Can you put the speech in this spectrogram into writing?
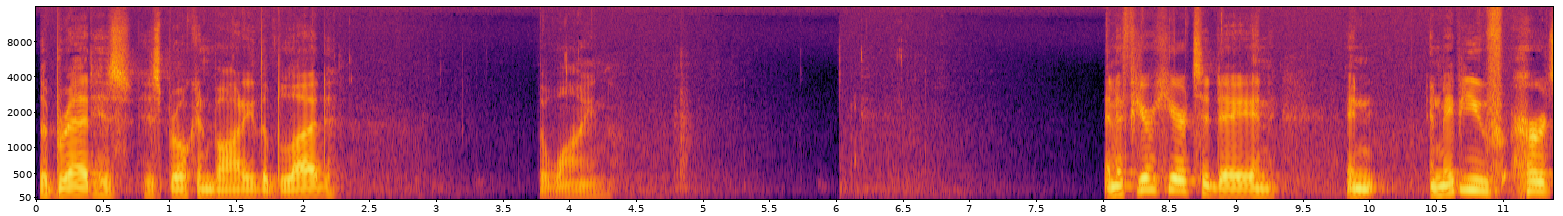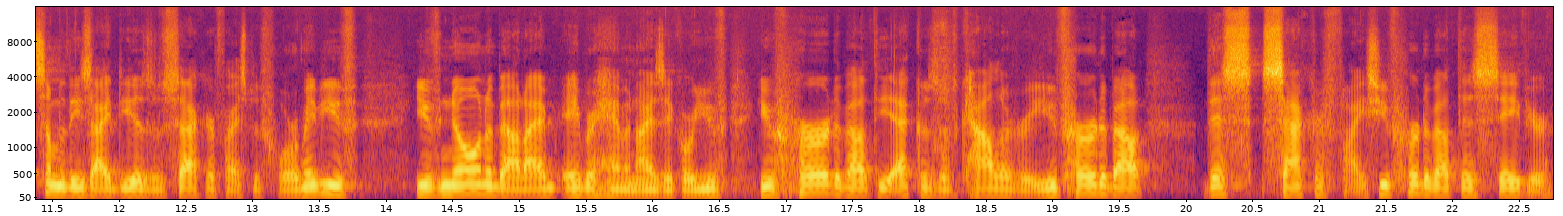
The bread, his, his broken body, the blood, the wine. And if you're here today and, and, and maybe you've heard some of these ideas of sacrifice before, or maybe you've, you've known about Abraham and Isaac, or you've, you've heard about the echoes of Calvary, you've heard about this sacrifice, you've heard about this Savior.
